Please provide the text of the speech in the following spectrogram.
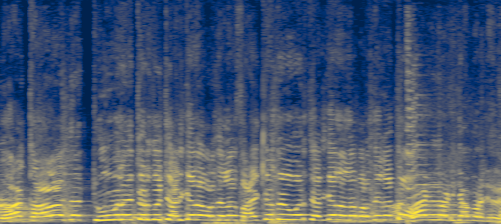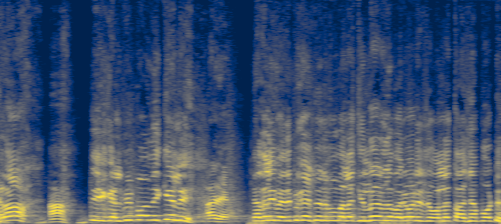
എടാ കാളാ ഞാൻ ട്യൂബിലൈറ്റ് എടുത്ത് വെച്ച് അടിക്കാനാ പറഞ്ഞല്ല സൈക്കിൾ ട്യൂബ് അടിച്ച് അടിക്കാനല്ല പറഞ്ഞു കേട്ടോ? അടിക്കാൻ പറഞ്ഞത്. എടാ ആ. നീ ഗൾഫിൽ പോകാൻ നിൽക്കല്ലേ അതെ. ഞങ്ങൾ ഈ വെരിഫിക്കേഷൻ വരുമ്പോൾ വല്ല ചില്ലറ പരിപാടി ഉണ്ട്. കൊല്ലത്താ ഞാൻ പോട്ട്.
